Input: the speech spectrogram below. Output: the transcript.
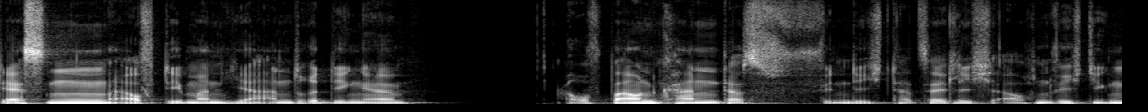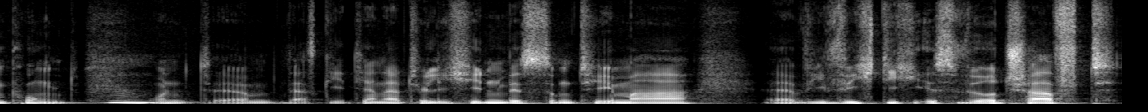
dessen, auf dem man hier andere Dinge aufbauen kann, das finde ich tatsächlich auch einen wichtigen Punkt. Mhm. Und ähm, das geht ja natürlich hin bis zum Thema, äh, wie wichtig ist Wirtschaft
